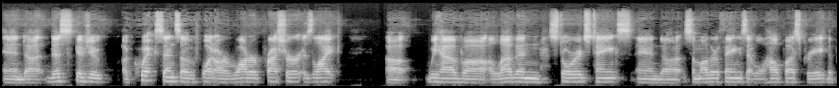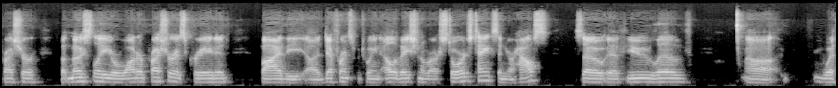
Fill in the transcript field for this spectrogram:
And uh, this gives you a quick sense of what our water pressure is like. Uh, we have uh, 11 storage tanks and uh, some other things that will help us create the pressure, but mostly your water pressure is created by the uh, difference between elevation of our storage tanks and your house. So if you live with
